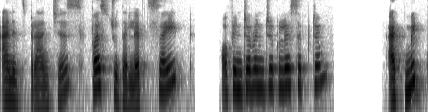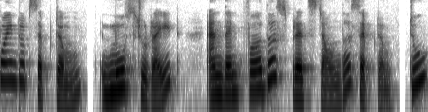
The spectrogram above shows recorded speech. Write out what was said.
and its branches first to the left side of interventricular septum. At midpoint of septum, it moves to right and then further spreads down the septum to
